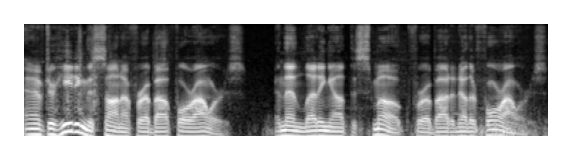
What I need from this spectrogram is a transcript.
After heating the sauna for about four hours, and then letting out the smoke for about another four hours,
